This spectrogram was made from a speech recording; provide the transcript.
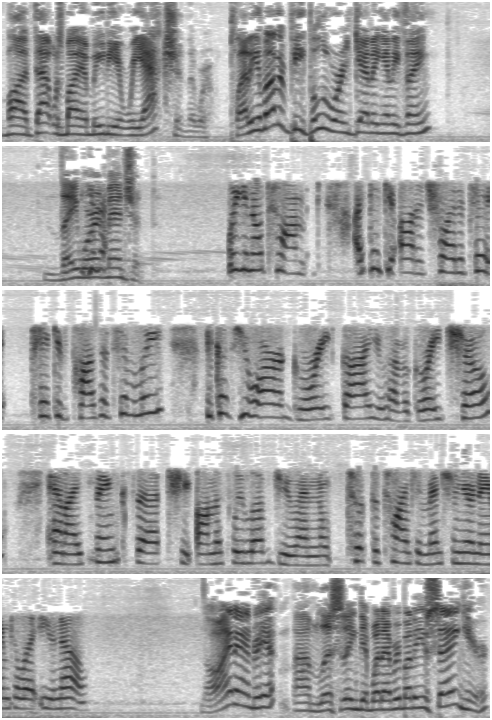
But that was my immediate reaction. There were plenty of other people who weren't getting anything. They weren't Yeah. mentioned. Well, you know, Tom, I think you ought to try to take take it positively because you are a great guy. You have a great show. And I think that she honestly loved you and took the time to mention your name to let you know. All right, Andrea. I'm listening to what everybody is saying here.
